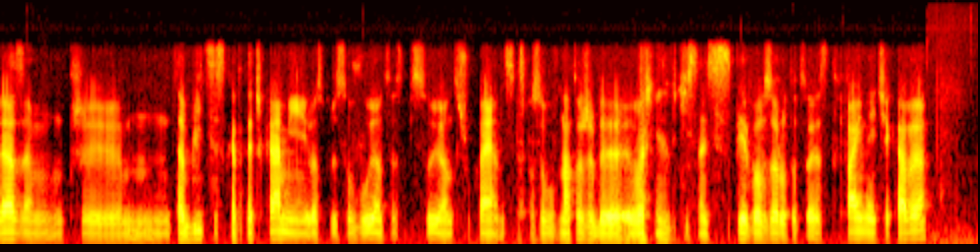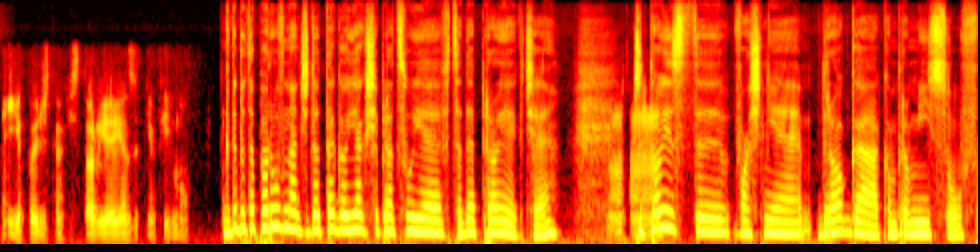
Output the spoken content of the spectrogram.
razem przy mm, tablicy z karteczkami, rozprysowując, rozpisując, szukając sposobów na to, żeby właśnie wycisnąć z pierwowzoru to, co jest fajne i ciekawe i opowiedzieć tę historię językiem filmu. Gdyby to porównać do tego, jak się pracuje w CD Projekcie, czy to jest y, właśnie droga kompromisów,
